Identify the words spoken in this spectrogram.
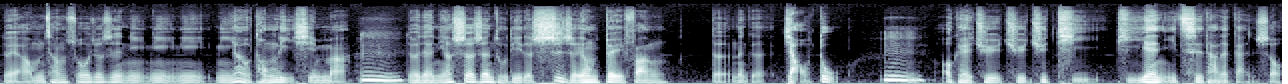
对啊，我们常说就是你你你你要有同理心嘛，嗯对不对？你要设身处地的试着用对方的那个角度嗯，OK，去去去体体验一次他的感受。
